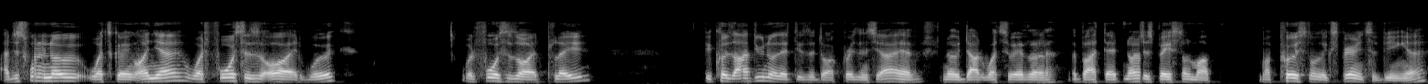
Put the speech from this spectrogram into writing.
I just want to know what's going on here, what forces are at work, what forces are at play, because I do know that there's a dark presence here. I have no doubt whatsoever about that. Not just based on my my personal experience of being here,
